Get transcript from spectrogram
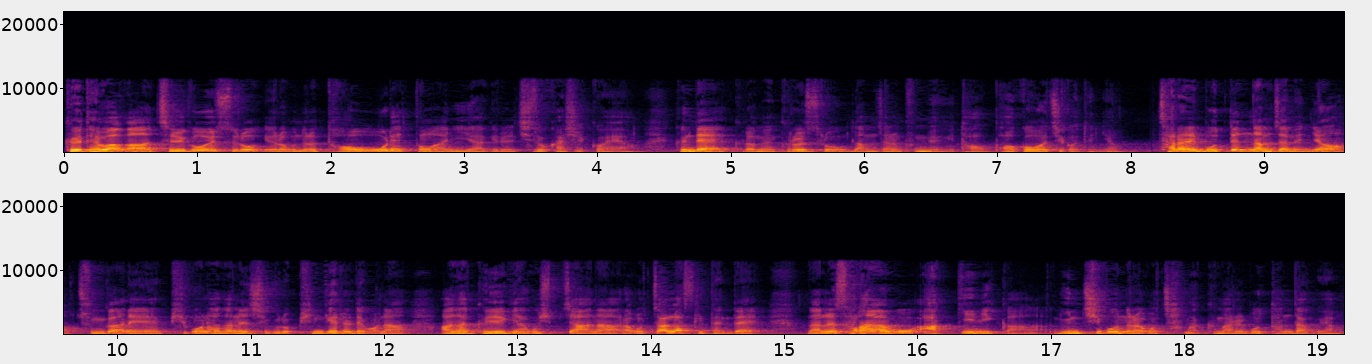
그 대화가 즐거울수록 여러분들은 더 오랫동안 이야기를 지속하실 거예요. 근데 그러면 그럴수록 남자는 분명히 더 버거워지거든요 차라리 못된 남자면요 중간에 피곤하다는 식으로 핑계를 대거나 아 나 그 얘기 하고 싶지 않아 라고 잘랐을 텐데 나를 사랑하고 아끼니까 눈치 보느라고 차마 그 말을 못한다고요.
